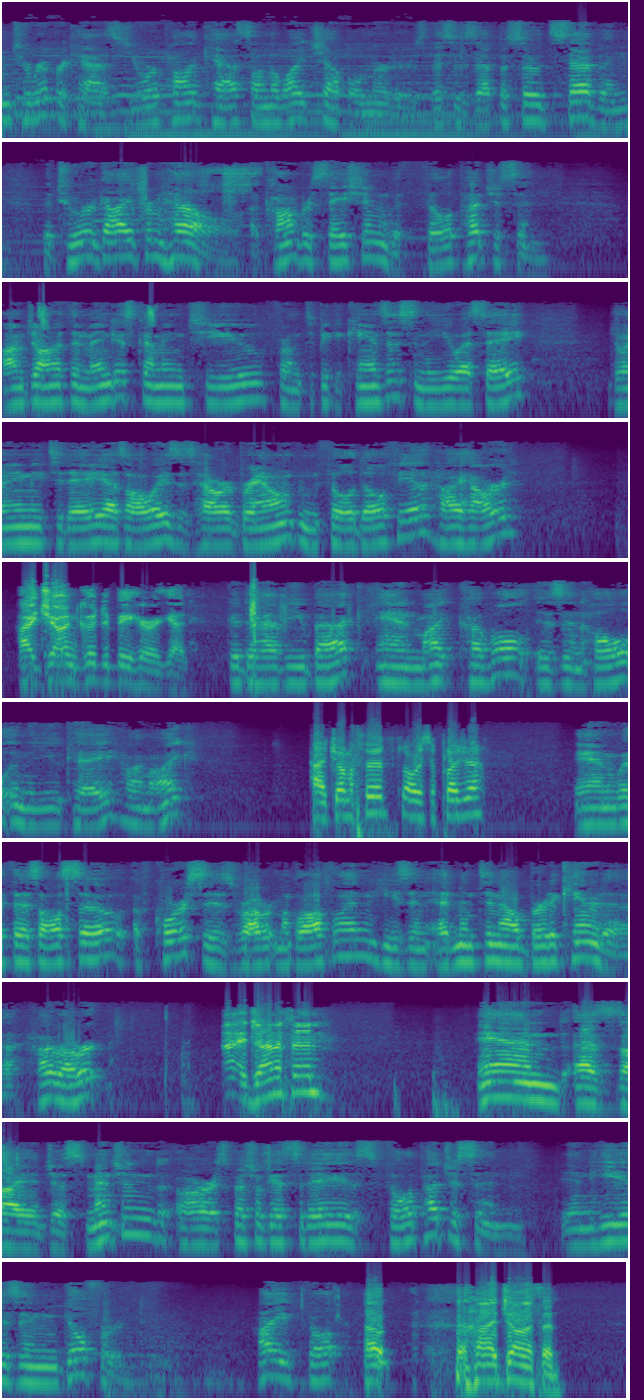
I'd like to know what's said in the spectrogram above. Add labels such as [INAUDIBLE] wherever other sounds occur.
Hello, welcome to Rippercast, your podcast on the Whitechapel murders. This is episode 7, The Tour Guide from Hell, a conversation with Philip Hutchinson. I'm Jonathan Menges coming to you from Topeka, Kansas in the USA. Joining me today, as always, is Howard Brown from Philadelphia. Hi, Howard. Hi, John. Good to be here again. Good to have you back. And Mike Covell is in Hull in the UK. Hi, Mike. Hi, Jonathan. Always a pleasure. And with us also, of course, is Robert McLaughlin. He's in Edmonton, Alberta, Canada. Hi, Robert. Hi, Jonathan. And as I had just mentioned, our special guest today is Philip Hutchinson, and he is in Guildford. Hi, Philip. Oh, [LAUGHS] hi, Jonathan.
